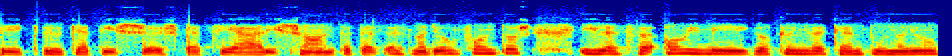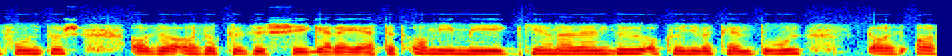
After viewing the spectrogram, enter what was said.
felkészítették őket is speciálisan, tehát ez, ez nagyon fontos, illetve ami még a könyveken túl nagyon fontos, az a, az a közösség ereje, tehát ami még kiemelendő a könyveken túl, az az,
